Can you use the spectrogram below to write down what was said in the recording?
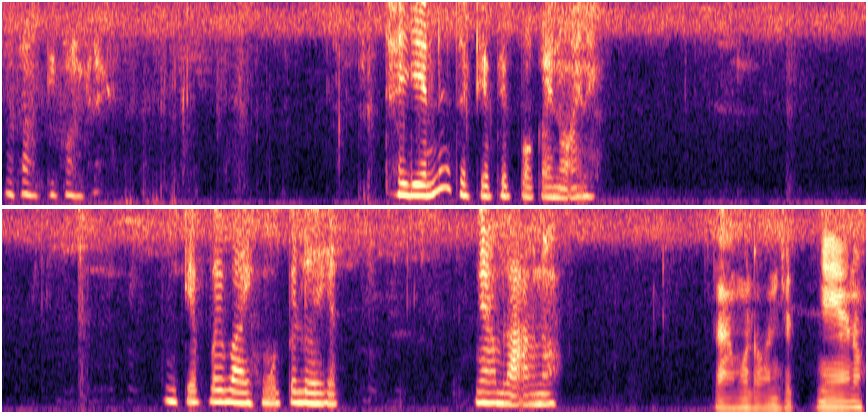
มาทางที่ก่อนก็ได้ใจเย็นนะจะเก็บไปปอกไก่หน่อยนี่มันเก็บไว้ไวๆหูดไปเลยกับยามหลางเนาะ ล้างหัวร้อนก็แย่เนาะ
